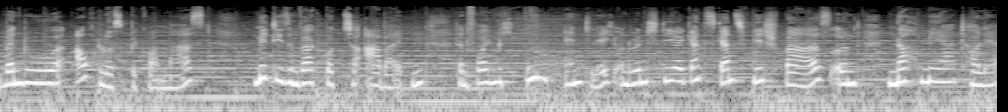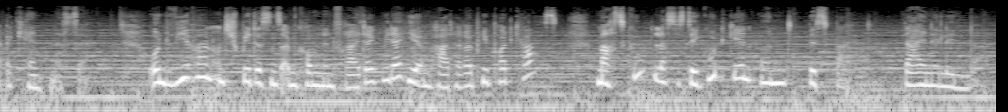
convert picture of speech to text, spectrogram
Wenn du auch Lust bekommen hast, mit diesem Workbook zu arbeiten, dann freue ich mich unendlich und wünsche dir ganz, ganz viel Spaß und noch mehr tolle Erkenntnisse. Und wir hören uns spätestens am kommenden Freitag wieder hier im Paartherapie Podcast. Mach's gut, lass es dir gut gehen und bis bald. Deine Linda.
